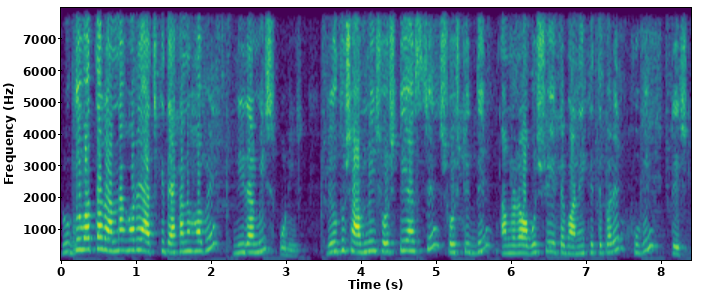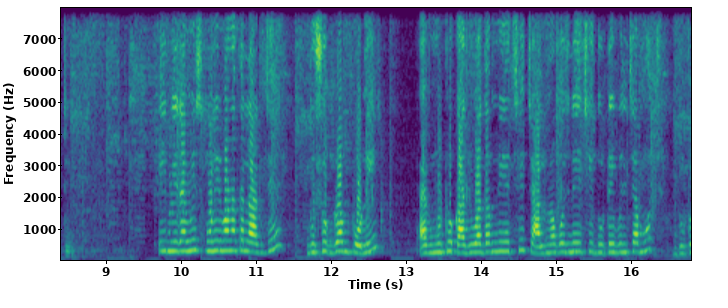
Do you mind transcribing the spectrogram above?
রুদ্রবার্তা রান্নাঘরে আজকে দেখানো হবে নিরামিষ পনির। যেহেতু সামনেই ষষ্ঠী আসছে, ষষ্ঠীর দিন আপনারা অবশ্যই এটা বানিয়ে খেতে পারেন, খুবই টেস্টি। এই নিরামিষ পনির বানাতে লাগছে দুশো গ্রাম পনির, এক মুঠো কাজু বাদাম নিয়েছি, চাল মগজ নিয়েছি দু টেবিল চামচ, দুটো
